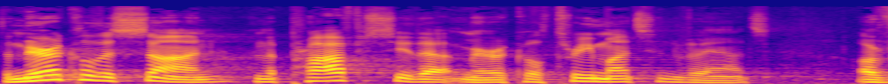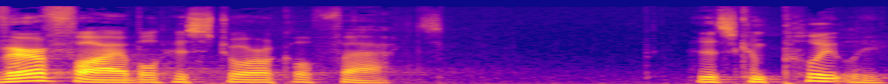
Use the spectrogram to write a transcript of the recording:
The miracle of the sun and the prophecy of that miracle three months in advance are verifiable historical facts. And it's completely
